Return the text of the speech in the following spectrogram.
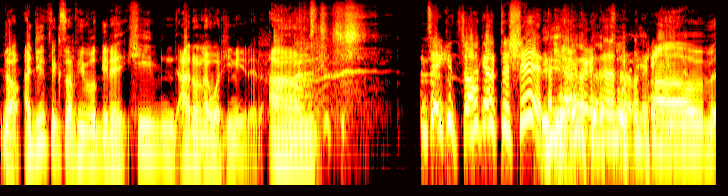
no, I do think some people need it. He, I don't know what he needed. Um, Taking stock out to shit. um,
